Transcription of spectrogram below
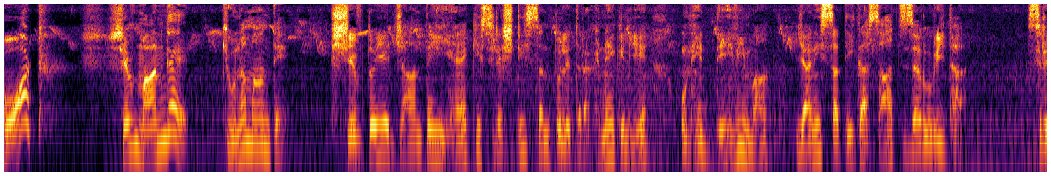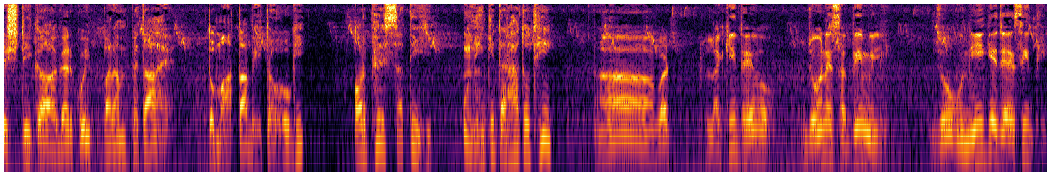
वॉट शिव मान गए? क्यों ना मानते? शिव तो ये जानते ही हैं कि सृष्टि संतुलित रखने के लिए उन्हें देवी माँ, यानी सती का साथ ज़रूरी था। सृष्टि का अगर कोई परम पिता है तो माता भी तो होगी, और फिर सती उन्हीं की तरह तो थी। हाँ बट लकी थे वो, जो उन्हें सती मिली, जो उन्हीं के जैसी थी।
